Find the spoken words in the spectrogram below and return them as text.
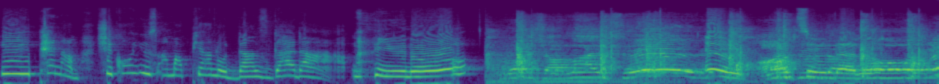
He pen She can't use am piano dance gada. you know. What shall I say? Hey, unto the Lord. All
